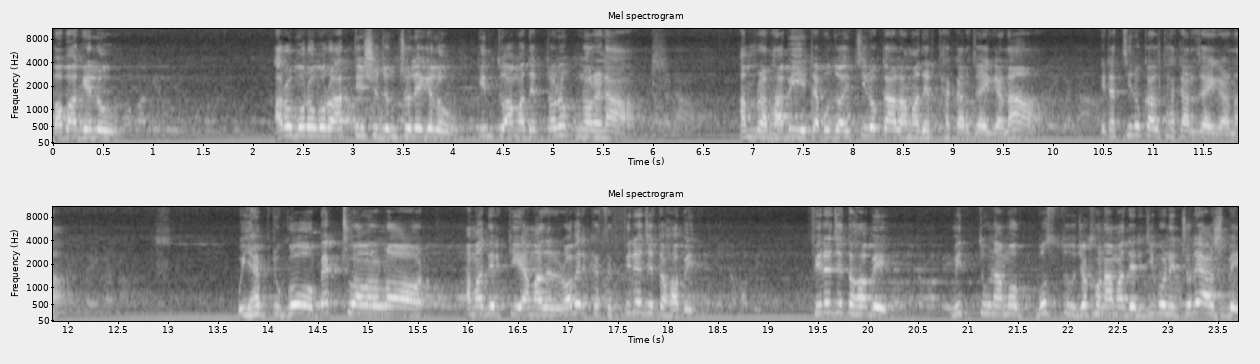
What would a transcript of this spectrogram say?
বাবা গেল। আরও বড় বড় আত্মীয় স্বজন চলে গেল, কিন্তু আমাদের টনক নড়ে না। আমরা ভাবি এটা বোধহয় চিরকাল আমাদের থাকার জায়গা না। এটা চিরকাল থাকার জায়গা না। We have to go back to our lord আমাদেরকে আমাদের রবের কাছে ফিরে যেতে হবে। ফিরে যেতে হবে। মৃত্যু নামক বস্তু যখন আমাদের জীবনে চলে আসবে,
